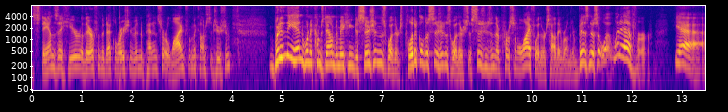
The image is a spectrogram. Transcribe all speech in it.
stanza here or there from the Declaration of Independence or a line from the Constitution. But in the end, when it comes down to making decisions, whether it's political decisions, whether it's decisions in their personal life, whether it's how they run their business, or whatever, yeah,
